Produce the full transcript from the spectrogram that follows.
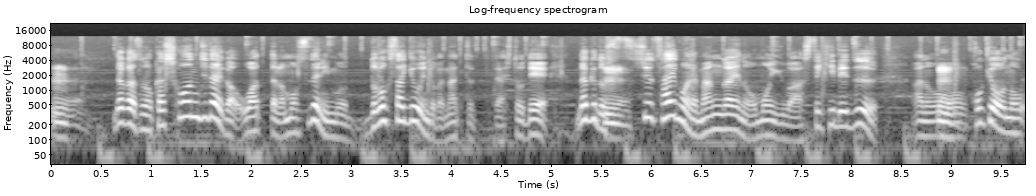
うん。だからその貸本時代が終わったらもうすでにもう土木作業員とかになっちゃってた人でだけど、うん。最後まで漫画への思いは捨てきれずあの、うん。故郷の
